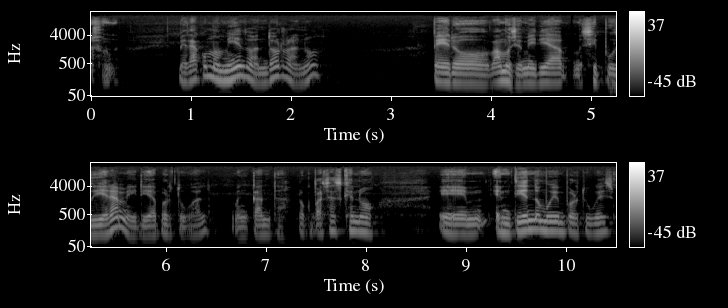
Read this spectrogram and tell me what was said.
son, me da como miedo Andorra, ¿no? Pero vamos, yo me iría, si pudiera, me iría a Portugal, me encanta. Lo que pasa es que no, eh, entiendo muy bien portugués,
